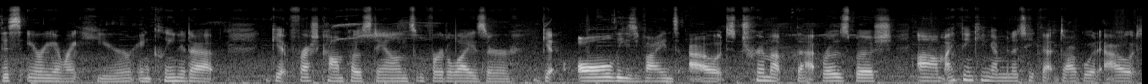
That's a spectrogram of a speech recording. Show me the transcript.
this area right here and clean it up, get fresh compost down, some fertilizer, get all these vines out, trim up that rose bush. Um, I'm thinking I'm going to take that dogwood out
